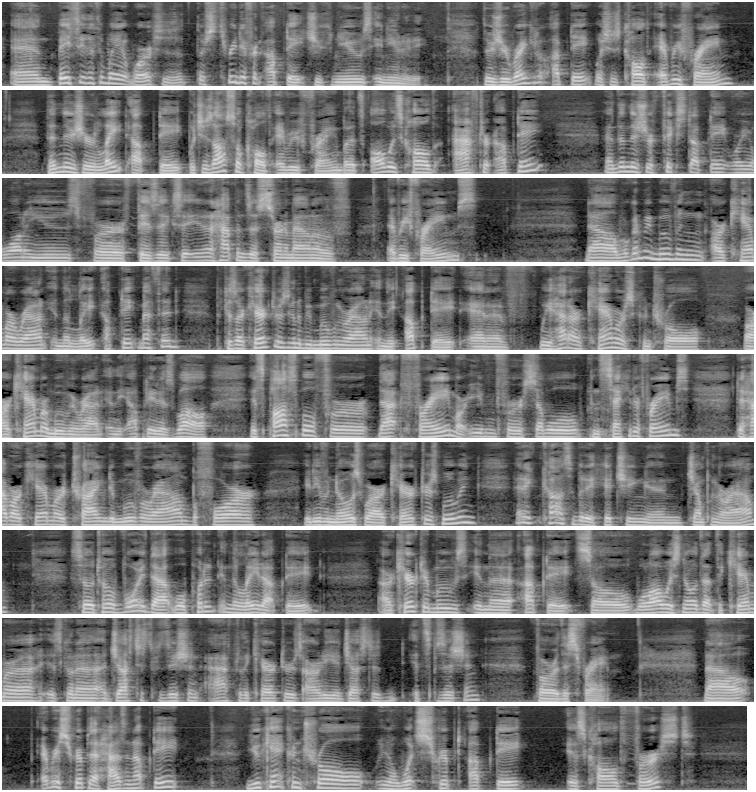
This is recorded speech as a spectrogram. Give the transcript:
And basically the way it works is that there's three different updates you can use in Unity. There's your regular update, which is called every frame. Then there's your late update, which is also called every frame, but it's always called after update. And then there's your fixed update where you want to use for physics. It happens a certain amount of every frames. Now we're going to be moving our camera around in the late update method because our character is going to be moving around in the update and if we had our camera's control or our camera moving around in the update as well, it's possible for that frame or even for several consecutive frames to have our camera trying to move around before it even knows where our character is moving and it can cause a bit of hitching and jumping around. So to avoid that, we'll put it in the late update our character moves in the update, so we'll always know that the camera is going to adjust its position after the character's already adjusted its position for this frame. Now, every script that has an update, you can't control, you know, which script update is called first.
